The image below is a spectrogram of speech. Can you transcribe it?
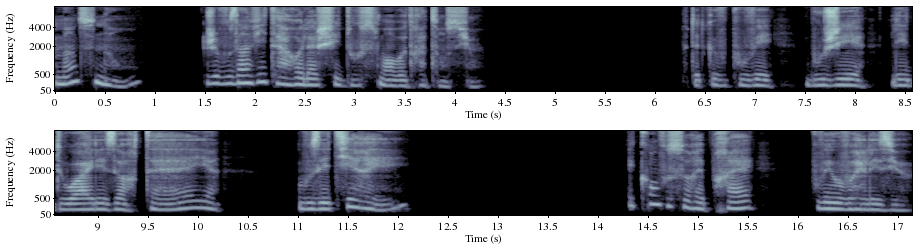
Maintenant, je vous invite à relâcher doucement votre attention. Peut-être que vous pouvez bouger les doigts et les orteils, vous étirer. Et quand vous serez prêt, vous pouvez ouvrir les yeux.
